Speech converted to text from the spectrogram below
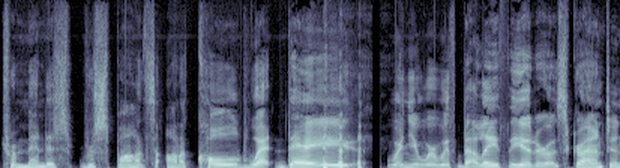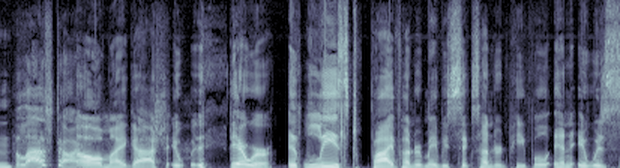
tremendous response on a cold, wet day when you were with Ballet Theater of Scranton the last time. Oh my gosh. It, there were at least 500, maybe 600 people, and it was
